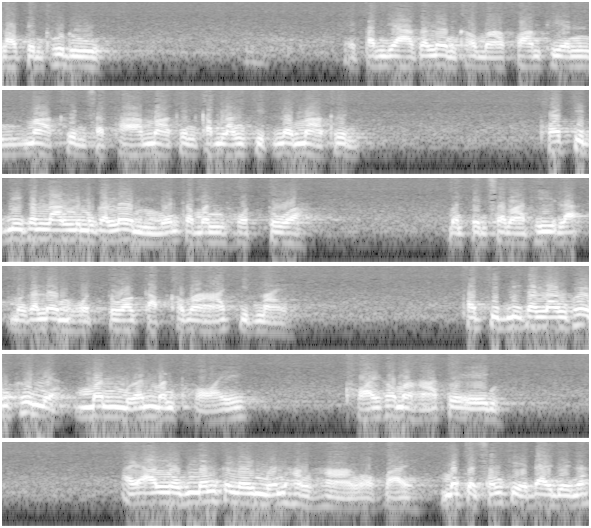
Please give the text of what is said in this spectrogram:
เราเป็นผู้ดูปัญญาก็เริ่มเข้ามาความเพียรมากขึ้นศรัทธามากขึ้นกำลังจิตเริ่มมากขึ้นพอจิตมีกำลังนี่มันก็เริ่มเหมือนกับมันหดตัว มันเป็นสมาธิละมันก็เริ่มหดตัวกลับเข้ามาหาจิตใหม่ ถ้าจิตมีกำลังเพิ่มขึ้นเนี่ย มันเหมือนมันถอย ถอยเข้ามาหาตัวเอง ไออารมณ์นั้นก็เลยเหมือนห่างๆออกไป มันจะสังเกตได้ด้วยนะ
